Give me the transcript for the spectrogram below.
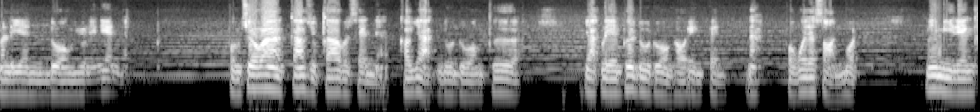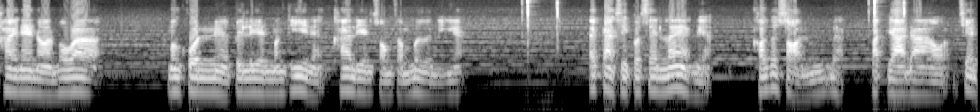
มาเรียนดวงยูเรเนียนเนี่ยผมเชื่อว่า 99%เนี่ยเขาอยากดูดวงเพื่ออยากเรียนเพื่อดูดวงเขาเองเป็นนะผมก็จะสอนหมด ไม่มีเลี้ยงค่ายแน่นอน เพราะว่า บางคนเนี่ยไปเรียนบางที่เนี่ยค่าเรียนสองสามหมื่นอย่างเงี้ยไอ้แปดสิบเปอร์เซ็นแรกเนี่ยเขาจะสอนแบบปรัชญาดาวอะเช่น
